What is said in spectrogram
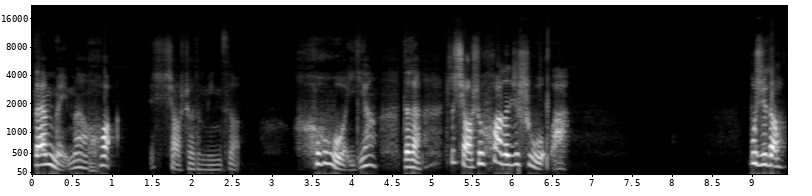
耽美漫画，小时候的名字和我一样。等等，这小时候画的就是我啊？不许走，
